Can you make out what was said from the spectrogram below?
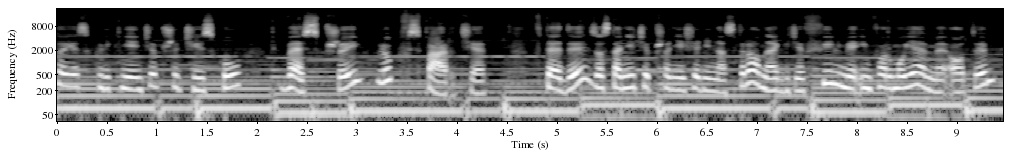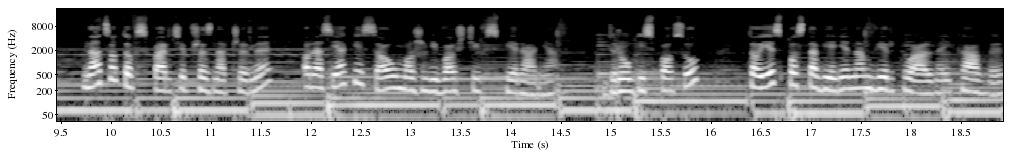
to jest kliknięcie przycisku Wesprzyj lub Wsparcie. Wtedy zostaniecie przeniesieni na stronę, gdzie w filmie informujemy o tym, na co to wsparcie przeznaczymy oraz jakie są możliwości wspierania. Drugi sposób to jest postawienie nam wirtualnej kawy.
